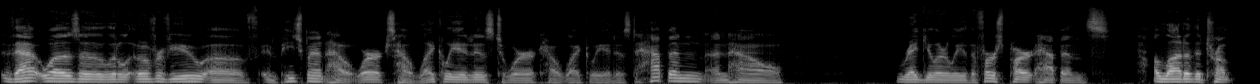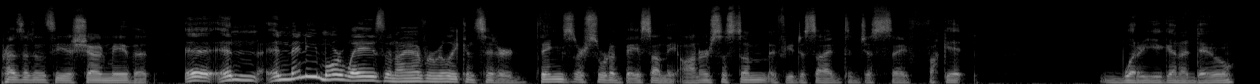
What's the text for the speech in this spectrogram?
that was a little overview of impeachment, how it works, how likely it is to work, how likely it is to happen, and how regularly the first part happens. A lot of the Trump presidency has shown me that in in many more ways than I ever really considered, things are sort of based on the honor system. If you decide to just say fuck it, what are you gonna do?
